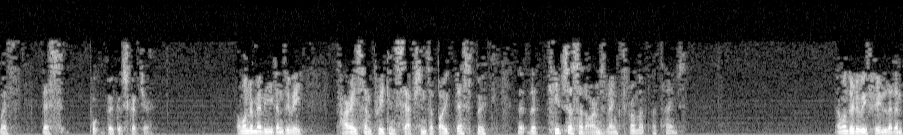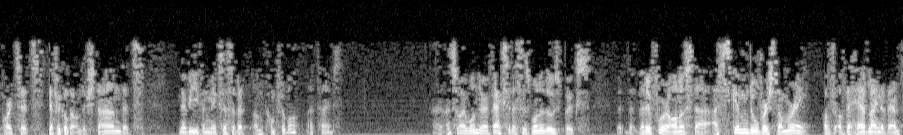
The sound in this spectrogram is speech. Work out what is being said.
with this book of Scripture. I wonder maybe even do we carry some preconceptions about this book that, that keeps us at arm's length from it at times? I wonder do we feel that in parts it's difficult to understand, it's maybe even makes us a bit uncomfortable at times? And so I wonder if Exodus is one of those books that, that, if we're honest, a, a skimmed over summary of, of the headline events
